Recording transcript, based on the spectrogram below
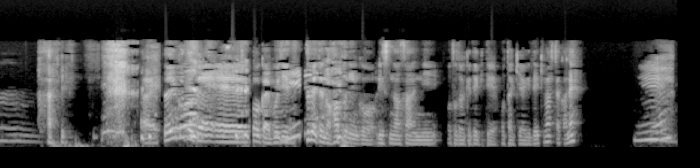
うん。はい。はい。ということで、えー、今回無事、すべてのハプニングをリスナーさんにお届けできて、お焚き上げできましたかねね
